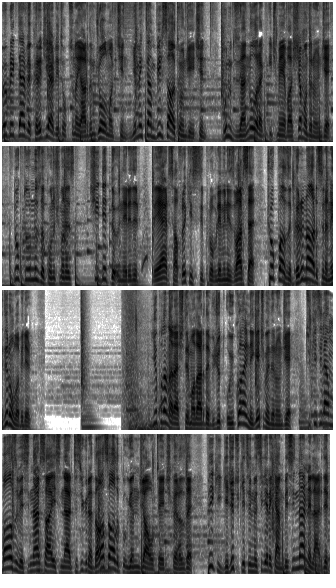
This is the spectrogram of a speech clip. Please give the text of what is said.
böbrekler ve karaciğer detoksuna yardımcı olmak için yemekten bir saat önce için. Bunu düzenli olarak içmeye başlamadan önce doktorunuzla konuşmanız şiddetle önerilir ve eğer safra kesesi probleminiz varsa çok fazla karın ağrısına neden olabilir. Yapılan araştırmalarda vücut uyku haline geçmeden önce tüketilen bazı besinler sayesinde ertesi güne daha sağlıklı uyanacağı ortaya çıkarıldı. Peki gece tüketilmesi gereken besinler nelerdir?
